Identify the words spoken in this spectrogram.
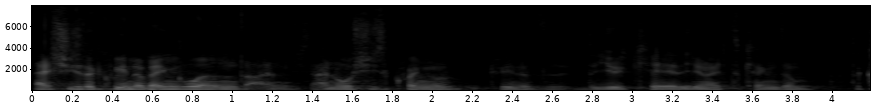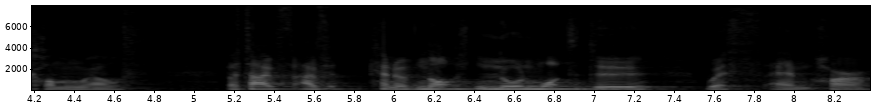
uh, she's the Queen of England. I, I know she's Queen of, Queen of the UK, the United Kingdom, the Commonwealth. But I've, I've kind of not known what to do with um, her.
